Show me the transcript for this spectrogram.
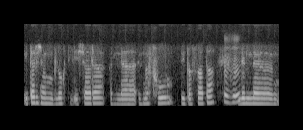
يترجم بلغة الإشارة المفهوم ببساطة لل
